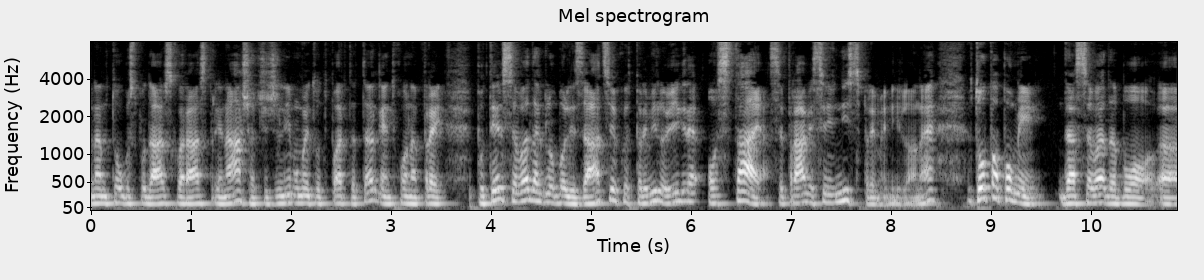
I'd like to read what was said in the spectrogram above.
nam to gospodarsko rast prinaša, če želimo imeti odprte trge in tako naprej. Potem seveda globalizacija kot pravilo igre ostaja, se pravi, se je ni spremenilo. Ne? To pa pomeni, da seveda bo uh,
